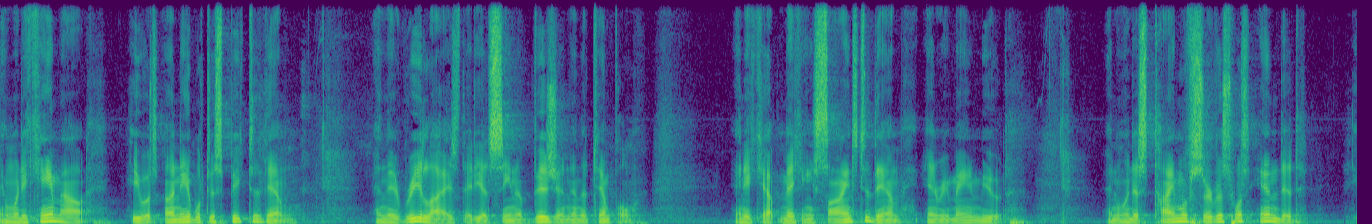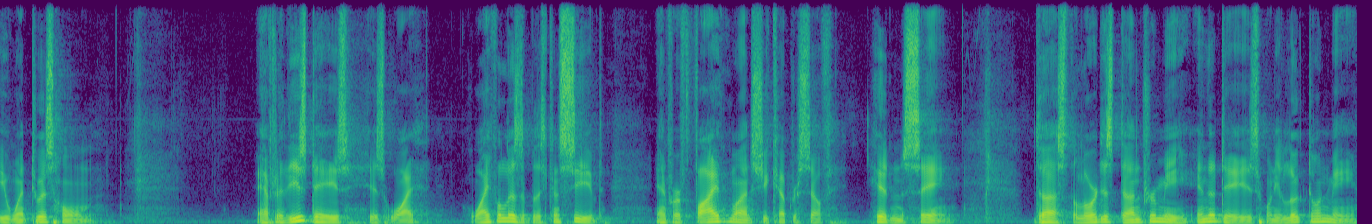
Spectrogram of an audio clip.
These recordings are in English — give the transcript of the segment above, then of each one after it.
And when he came out, he was unable to speak to them. And they realized that he had seen a vision in the temple. And he kept making signs to them and remained mute. And when his time of service was ended, he went to his home. After these days, his wife, wife Elizabeth conceived, and for five months she kept herself hidden, saying, Thus the Lord has done for me in the days when he looked on me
